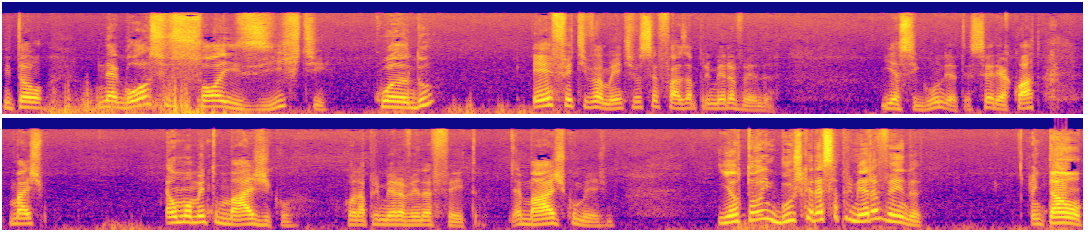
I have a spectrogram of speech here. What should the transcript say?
Então, negócio só existe quando efetivamente você faz a primeira venda e a segunda, e a terceira, e a quarta, mas é um momento mágico quando a primeira venda é feita. É mágico mesmo. E eu estou em busca dessa primeira venda. Então,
